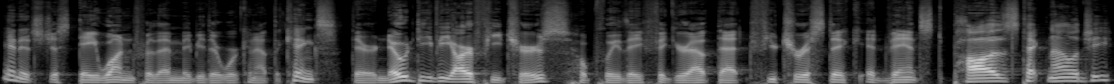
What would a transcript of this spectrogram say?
and it's just day one for them. Maybe they're working out the kinks. There are no DVR features. Hopefully, they figure out that futuristic advanced pause technology.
